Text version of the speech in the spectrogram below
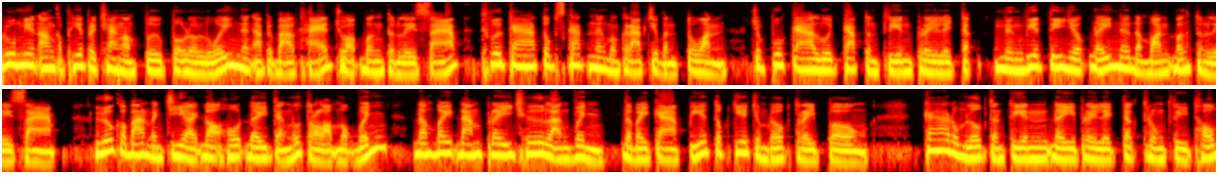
រួមមានអង្គភាពប្រឆាំងអំពើពុករលួយ និងអភិបាលខេត្តជាប់បឹងទន្លេសាប ធ្វើការទប់ស្កាត់និងបង្ក្រាបជាបន្ទាន់ចំពោះការលួចកាប់ទន្ទ្រានព្រៃលិចទឹក និងវាទីយកដីនៅតំបន់បឹងទន្លេសាបលោកក៏បានបញ្ជាឲ្យដកហូតដីទាំងនោះត្រឡប់មកវិញ ដើម្បីដាំព្រៃឈើឡើងវិញដើម្បីការពារទុកជាជំរកត្រីពង ការរំលោភទន្ទ្រានដីព្រៃលិចទឹកទ្រង់ទ្រីធំ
